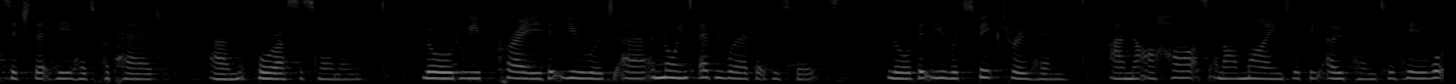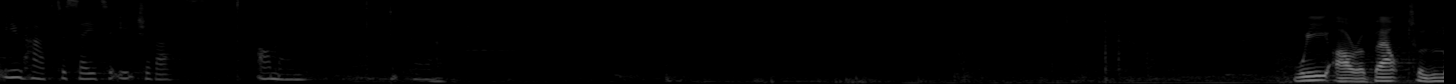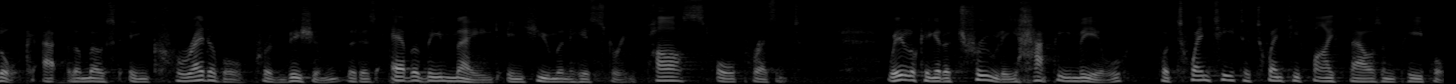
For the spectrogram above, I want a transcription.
message that he has prepared um, for us this morning. Lord, we pray that you would uh, anoint every word that he speaks. Lord, that you would speak through him and that our hearts and our minds would be open to hear what you have to say to each of us. Amen. We are about to look at the most incredible provision that has ever been made in human history, past or present. We're looking at a truly happy meal for 20 to 25,000 people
